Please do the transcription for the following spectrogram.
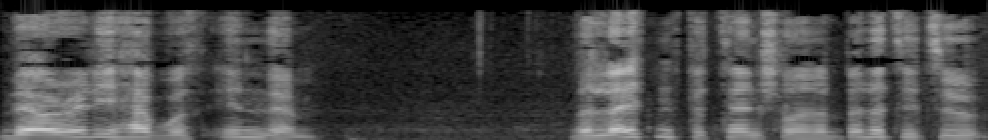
they already have within them the latent potential and ability to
